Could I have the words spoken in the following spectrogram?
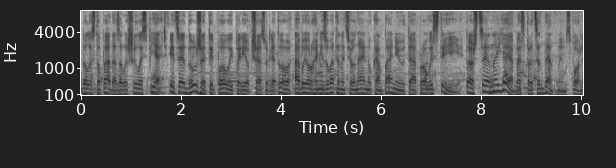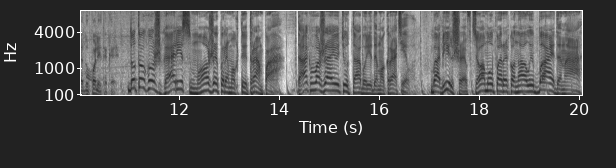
До листопада залишилось 5. і це дуже типовий період часу для того, аби організувати національну кампанію та провести її. Тож це не є безпрецедентним з погляду політики. До того ж, Гарріс може перемогти Трампа. Так вважають у таборі демократів. Ба більше в цьому переконали Байдена,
